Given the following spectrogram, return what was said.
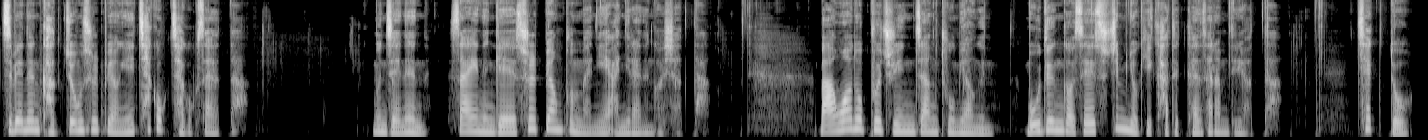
집에는 각종 술병이 차곡차곡 쌓였다. 문제는 쌓이는 게 술병뿐만이 아니라는 것이었다. 망원호프 주인장 두 명은 모든 것에 수집욕이 가득한 사람들이었다. 책도,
